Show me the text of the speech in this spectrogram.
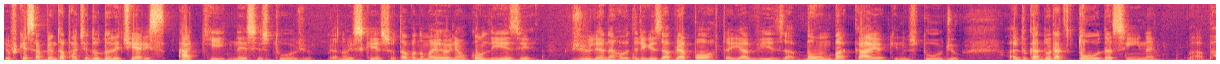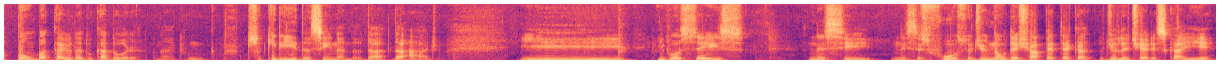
eu fiquei sabendo da partida do Letieres aqui, nesse estúdio. Eu não esqueço. Eu estava numa reunião com Lise, Juliana Rodrigues abre a porta e avisa: bomba cai aqui no estúdio. A educadora toda, assim, né? A bomba caiu na educadora, né? Uma pessoa querida, assim, né? da, da rádio. E, e vocês, nesse, nesse esforço de não deixar a peteca de Letieres cair,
